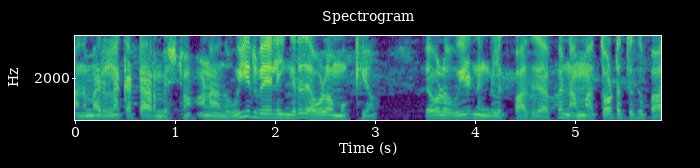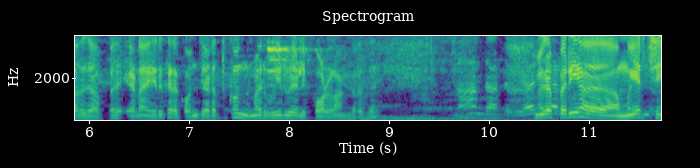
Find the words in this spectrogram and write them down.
அந்த மாதிரிலாம் கட்ட ஆரம்பிச்சிட்டோம். ஆனால் அந்த உயிர் வேலிங்கிறது எவ்வளோ முக்கியம்? எவ்வளோ உயிரினங்களுக்கு பாதுகாப்பு நம்ம தோட்டத்துக்கு பாதுகாப்பு இடம் இருக்கிற கொஞ்சம் இடத்துக்கும் இந்த மாதிரி உயிர் வேலி போடலாங்கிறது மிகப்பெரிய முயற்சி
